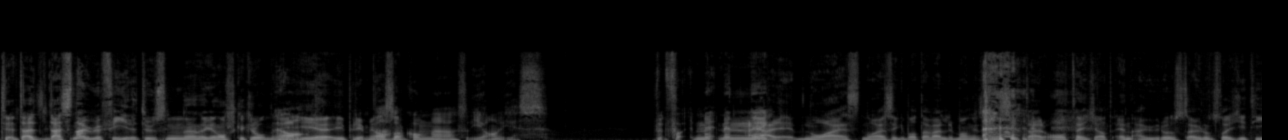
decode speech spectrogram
Det er, det er snaue 4000 norske kroner Ja. i, i premie, Ja, altså. nå kommer, altså. Ja, yes. For, men men jeg, nå, er jeg, nå er jeg sikker på at det er veldig mange som sitter her og tenker at en euro, euroen står ikke i ti.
